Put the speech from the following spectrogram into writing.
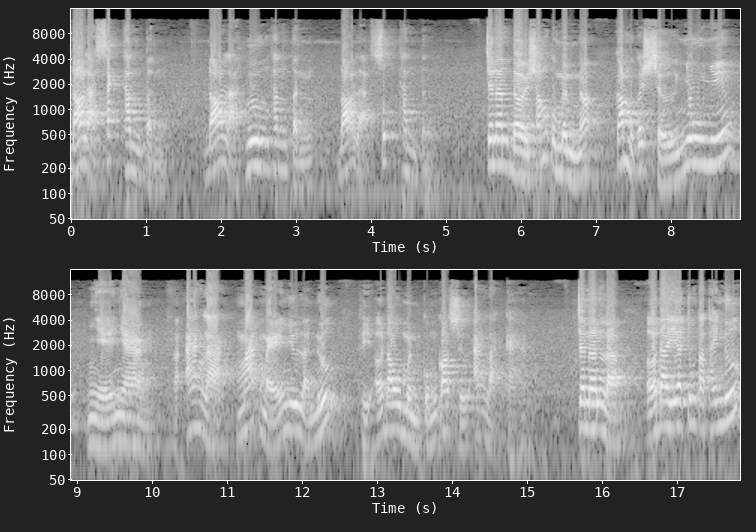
đó là sắc thanh tịnh, đó là hương thanh tịnh, đó là xúc thanh tịnh. Cho nên đời sống của mình nó có một cái sự nhu nhuyến nhẹ nhàng an lạc, mát mẻ như là nước, thì ở đâu mình cũng có sự an lạc cả. Cho nên là ở đây chúng ta thấy nước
